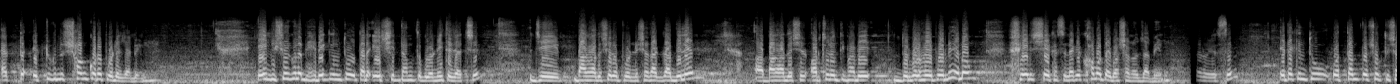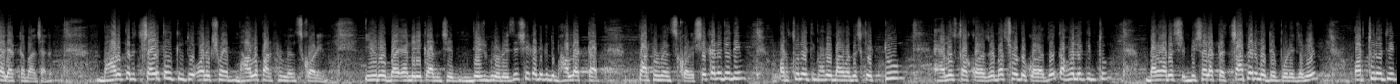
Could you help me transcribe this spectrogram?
একটা একটু কিন্তু সংকটে পড়ে যাবে। এই বিষয়গুলো ভেবে কিন্তু তারা এই সিদ্ধান্তগুলো নিতে যাচ্ছে যে বাংলাদেশের উপর নিষেধাজ্ঞা দিলে বাংলাদেশের অর্থনৈতিকভাবে দুর্বল হয়ে পড়বে এবং ফের শেখ হাসিনাকে ক্ষমতায় বসানো যাবে। রয়েছে। এটা কিন্তু অত্যন্ত শক্তিশালী একটা বাজার। ভারতের চাইতেও কিন্তু অনেক সময় ভালো পারফরমেন্স করে। ইউরোপ বা আমেরিকার যে দেশগুলো রয়েছে, সেখানে কিন্তু ভালো একটা পারফরমেন্স করে। সেখানে যদি অর্থনৈতিকভাবে বাংলাদেশকে একটু হেনস্থা করা যায় বা ছোট করা যায়, তাহলে কিন্তু বাংলাদেশ বিশাল একটা চাপের মধ্যে পড়ে যাবে। অর্থনৈতিক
